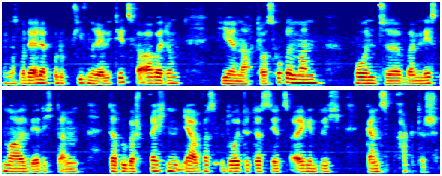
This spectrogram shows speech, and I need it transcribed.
das Modell der produktiven Realitätsverarbeitung hier nach Klaus Huckelmann. Und äh, beim nächsten Mal werde ich dann darüber sprechen, ja, was bedeutet das jetzt eigentlich ganz praktisch?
